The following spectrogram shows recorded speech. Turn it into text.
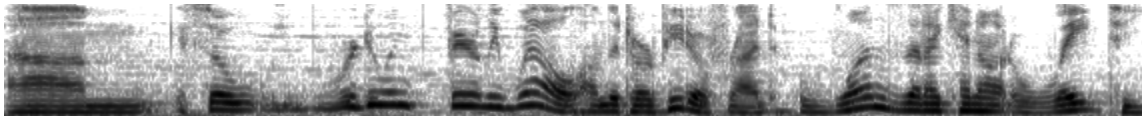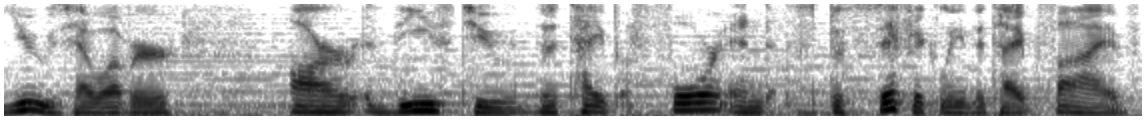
Um, so we're doing fairly well on the torpedo front. Ones that I cannot wait to use, however, are these two, the Type 4 and specifically the Type 5.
